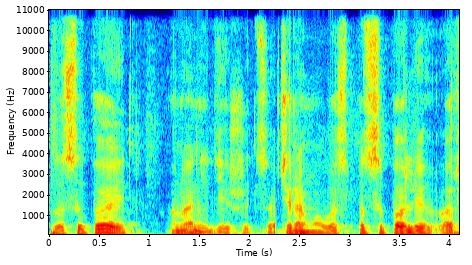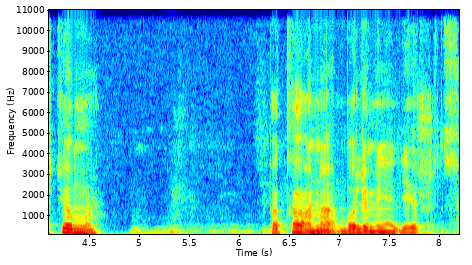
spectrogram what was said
засыпают, она не держится. Вчера мы вас подсыпали Артема, пока она более-менее держится.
